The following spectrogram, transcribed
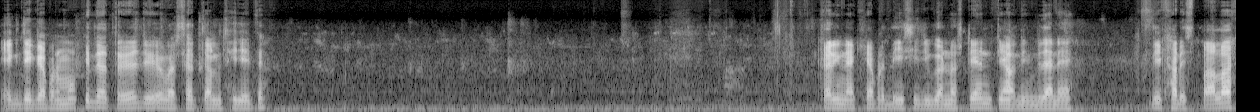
એક જગ્યા પર મૂકી દો તો એ જોઈએ વરસાદ ચાલુ થઈ જાય તો કરી નાખીએ આપણે દેશી જુગારનો સ્ટેન્ડ ત્યાં સુધી બધાને દેખાડીશ પાલક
